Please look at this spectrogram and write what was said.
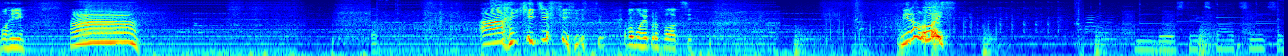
Morri. Ah! Ai, que difícil. Eu vou morrer pro Fox. Mira a luz! Um, dois, três, quatro, cinco, seis.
